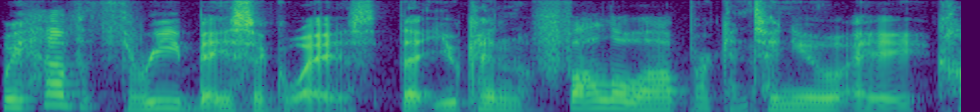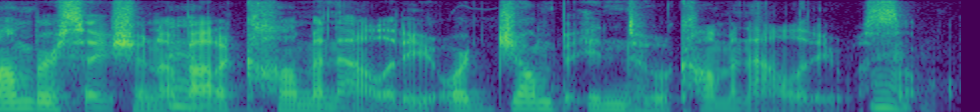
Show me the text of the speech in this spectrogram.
We have three basic ways that you can follow up or continue a conversation about a commonality or jump into a commonality with someone.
